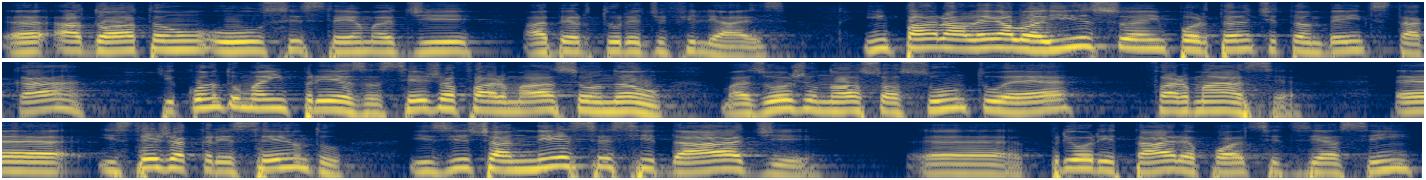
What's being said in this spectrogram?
eh, adotam o sistema de abertura de filiais. Em paralelo a isso, é importante também destacar que quando uma empresa, seja farmácia ou não, mas hoje o nosso assunto é farmácia, é, esteja crescendo, existe a necessidade é, prioritária, pode-se dizer assim,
